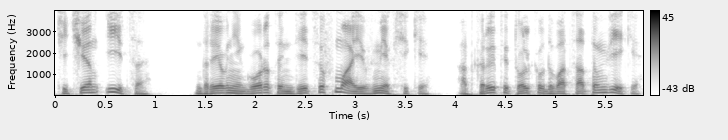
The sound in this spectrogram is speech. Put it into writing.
Чечен-ица Древний город индейцев майя в Мексике, открытый только в 20 веке.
